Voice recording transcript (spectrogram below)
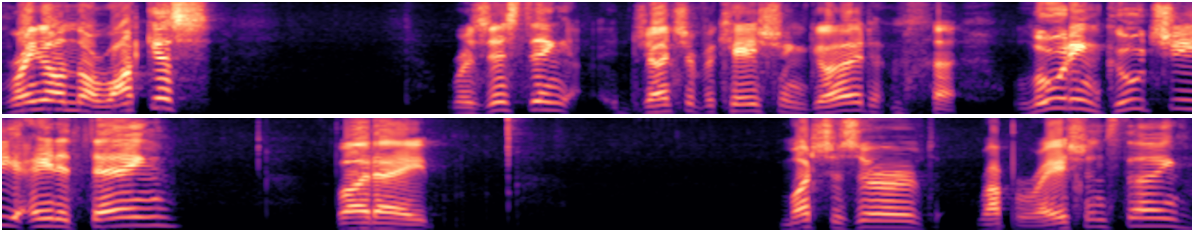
Bring on the ruckus? Resisting gentrification good? Looting Gucci ain't a thing, but a much deserved reparations thing.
